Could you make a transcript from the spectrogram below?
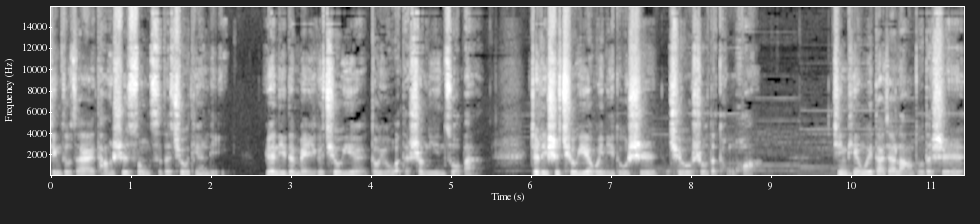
行走在唐诗宋词的秋天里，愿你的每一个秋夜都有我的声音作伴。这里是秋夜为你读诗，秋收的童话。今天为大家朗读的是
